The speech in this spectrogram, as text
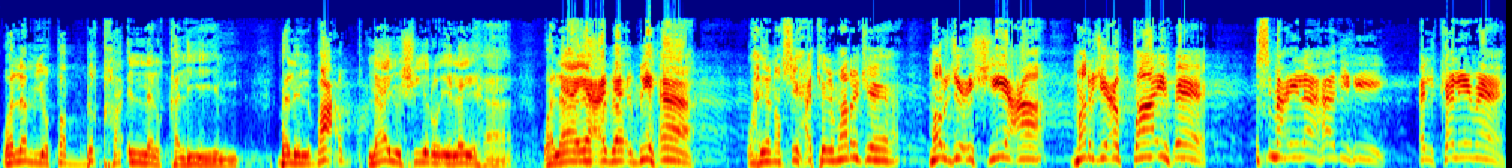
ولم يطبقها إلا القليل بل البعض لا يشير إليها ولا يعبأ بها وهي نصيحة المرجع مرجع الشيعة مرجع الطائفة. اسمع إلى هذه الكلمة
